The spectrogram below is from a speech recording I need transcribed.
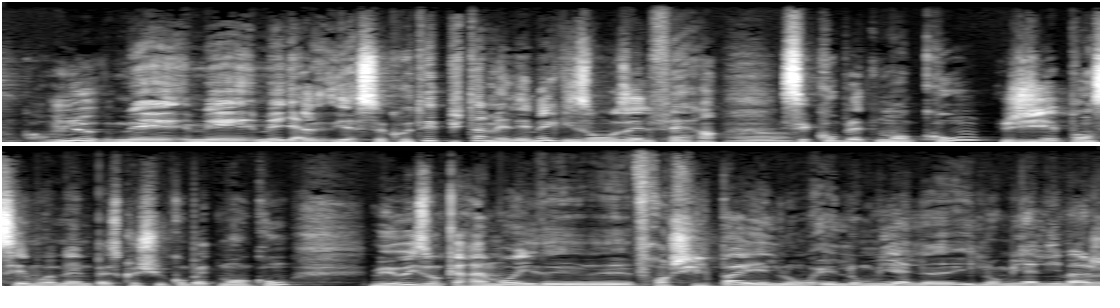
encore mieux mais mais mais il y a, il y a ce côté putain mais les mecs ils ont osé le faire c'est complètement con j'y ai pensé moi-même parce que je suis complètement con mais eux ils ont carrément euh, franchi le pas et l'ont mis à le- ils l'ont mis à l'image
